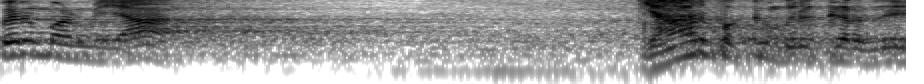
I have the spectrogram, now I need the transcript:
பெரும்பான்மையா? யார் பக்கம் இருக்கிறது?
